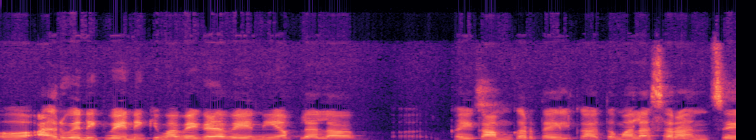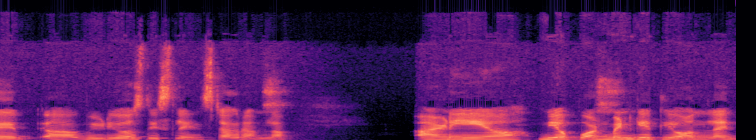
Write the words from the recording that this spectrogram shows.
आयुर्वेदिक वेने किंवा वेगळ्या वेनी आपल्याला काही काम करता येईल का? तर मला सरांचे व्हिडिओज दिसले इंस्टाग्रामला आणि मी अपॉइंटमेंट घेतली ऑनलाईन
